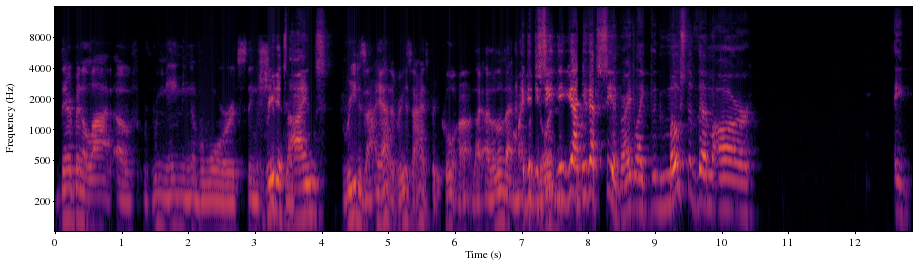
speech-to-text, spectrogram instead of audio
there have been a lot of renaming of awards, things redesigns. Redesign, yeah, the redesign is pretty cool, huh? Like I love that. Michael Did you Jordan. see? You got you got to see them, right? Like the, most of them are a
